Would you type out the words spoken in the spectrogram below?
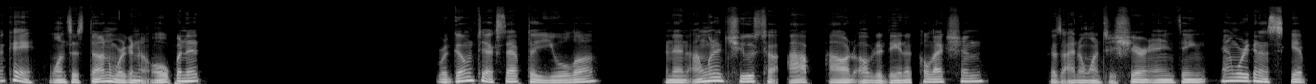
Okay, once it's done, we're going to open it. We're going to accept the EULA, and then I'm going to choose to opt out of the data collection because I don't want to share anything, and we're going to skip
